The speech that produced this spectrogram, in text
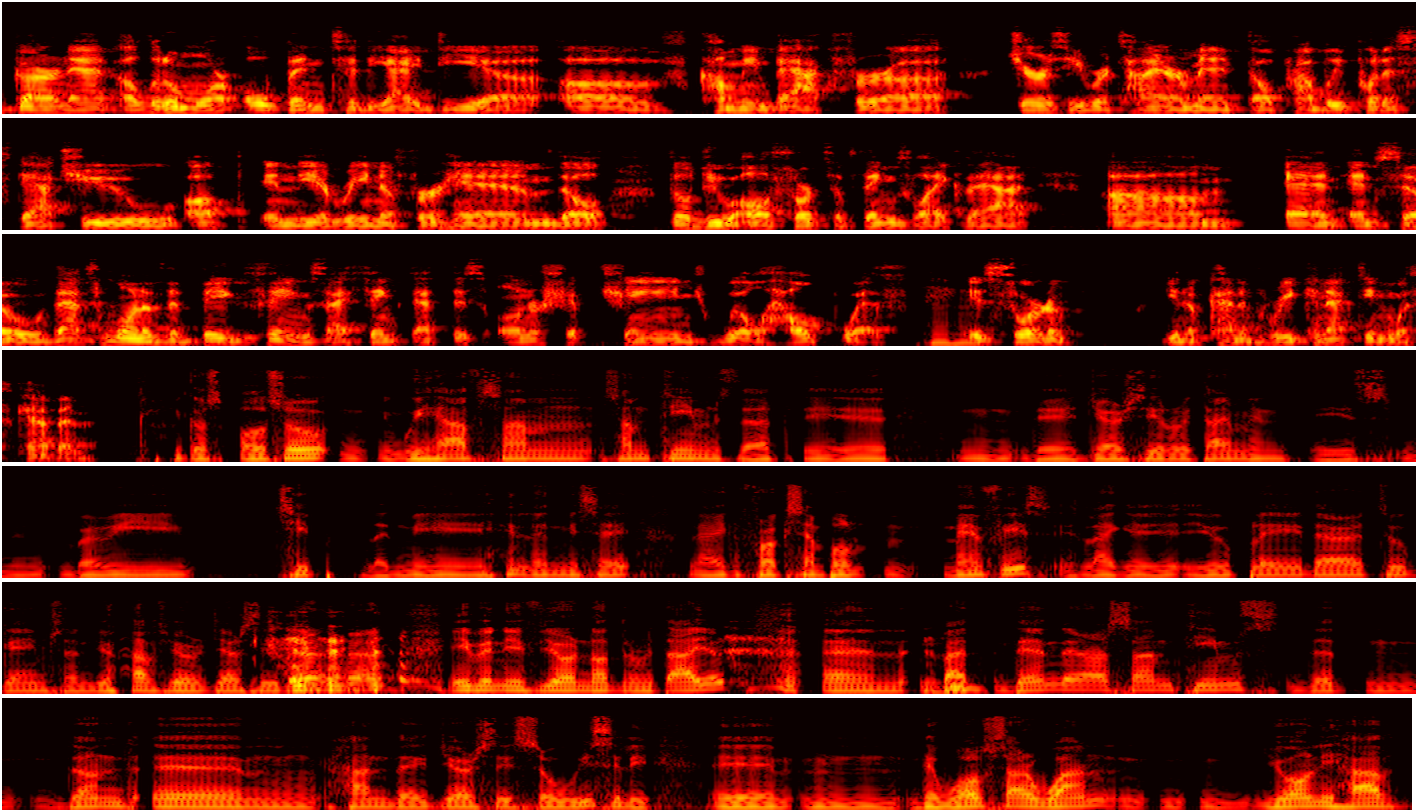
Garnett a little more open to the idea of coming back for a jersey retirement. They'll probably put a statue up in the arena for him. They'll they'll do all sorts of things like that. Um, and and so that's one of the big things I think that this ownership change will help with mm-hmm. is sort of you know kind of reconnecting with Kevin. Because also we have some some teams that uh, the jersey retirement is very cheap. Let me let me say, like for example, Memphis is like uh, you play there two games and you have your jersey there, even if you're not retired. And mm-hmm. but then there are some teams that mm, don't um, hand the jersey so easily. Um, mm, the Wolves are one. Mm, you only have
